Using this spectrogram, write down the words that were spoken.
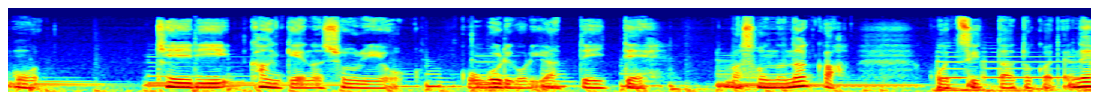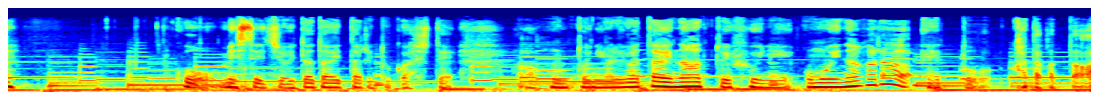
もう経理関係の処理をこうゴリゴリやっていて、まあ、そんな中こうツイッターとかでねこうメッセージをいただいたりとかしてあ本当にありがたいなというふうに思いながら、えっと、カタカタ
